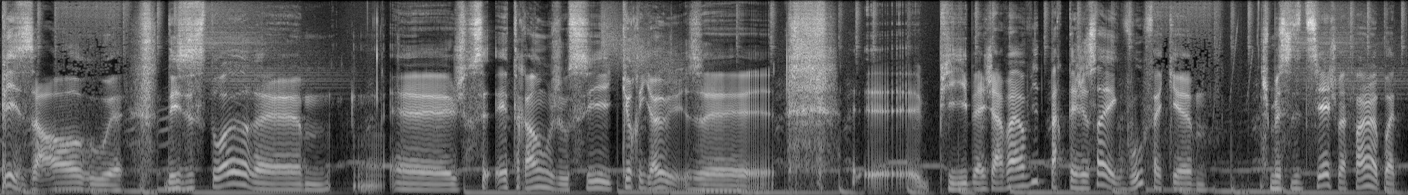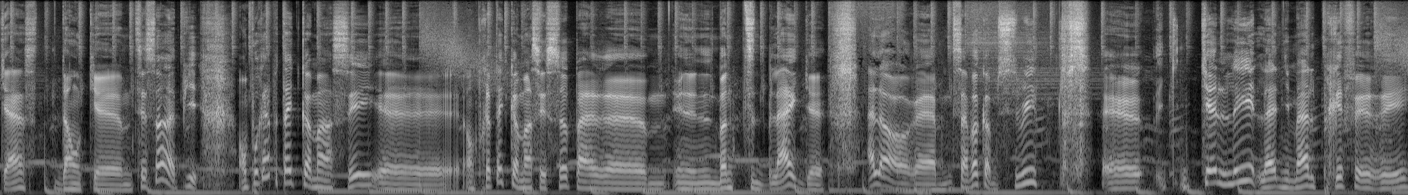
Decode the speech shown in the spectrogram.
bizarres ou euh, des histoires euh, étranges aussi, curieuses. Puis ben, j'avais envie de partager ça avec vous, fait que je me suis dit, tiens, je vais faire un podcast. Donc, c'est ça. Puis, on pourrait peut-être commencer. on pourrait peut-être commencer ça par une, bonne petite blague. Alors, ça va comme suit. Euh, quel est l'animal préféré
